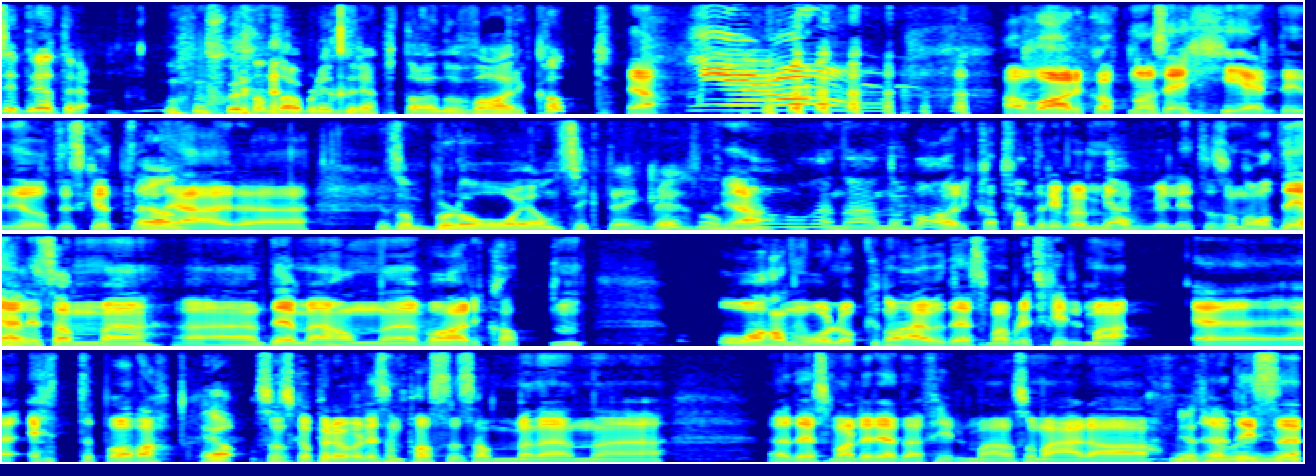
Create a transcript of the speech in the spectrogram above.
Sitter i et tre. Hvor han da blir drept av en varkatt. Ja. Han varekatten også ser helt idiotisk ut. Ja. Det er uh, Litt sånn blå i ansiktet, egentlig. Sånn. Ja, en, en varkatt, for han driver og mjauer litt og sånn. Og det Ja. er liksom uh, Det med han varkatten og han Warlocken nå er jo det som har blitt filma etterpå, da. Ja. Som skal prøve å liksom passe sammen med den det som allerede er filma, som er da eh, tenåringene. disse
